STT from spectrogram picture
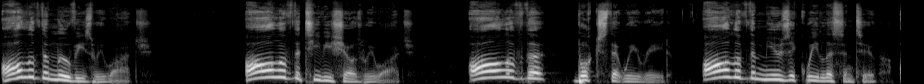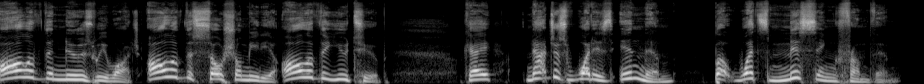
all of the movies we watch, all of the TV shows we watch, all of the books that we read, all of the music we listen to, all of the news we watch, all of the social media, all of the YouTube, okay? Not just what is in them, but what's missing from them.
